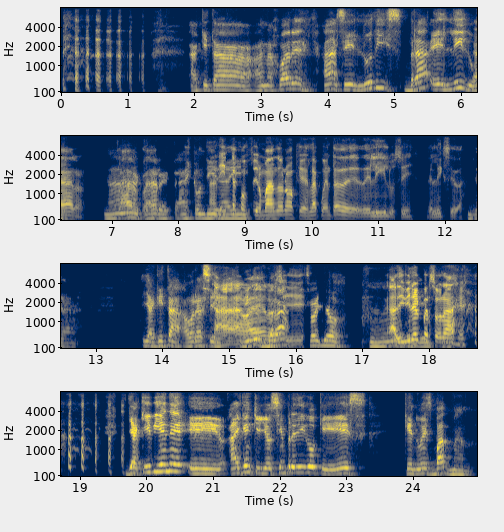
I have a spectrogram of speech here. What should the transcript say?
Aquí está Ana Juárez. Ah, sí, Ludis Bra es Lilu. Claro. Ah, claro, está escondida Anita ahí. confirmándonos que es la cuenta de, de Lilu, sí, de Líxida. Ya. Y aquí está, ahora sí. Soy yo. Adivina el personaje. Y aquí viene eh, alguien que yo siempre digo que es que no es Batman.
